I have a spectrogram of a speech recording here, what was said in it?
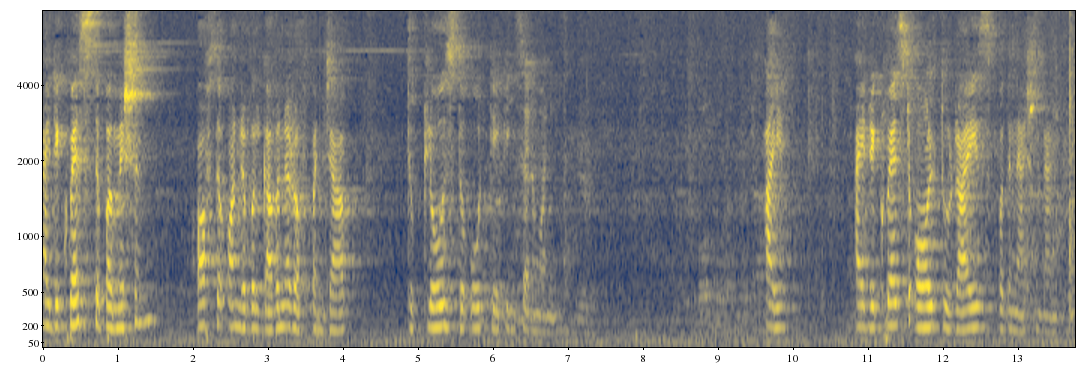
I request the permission of the Honorable Governor of Punjab to close the oath-taking ceremony. I, I request all to rise for the national anthem.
